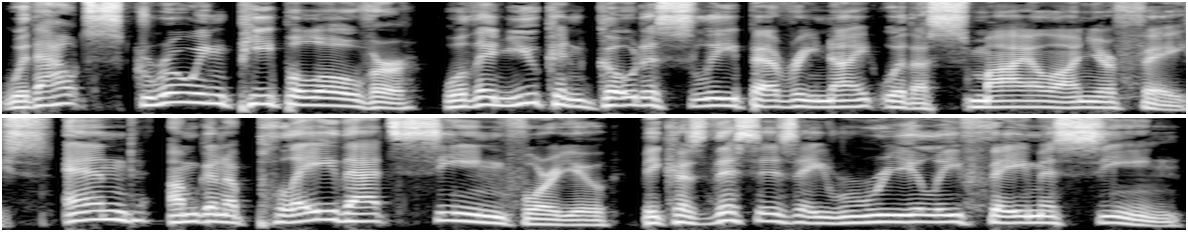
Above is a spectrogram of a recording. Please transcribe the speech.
without screwing people over, well, then you can go to sleep every night with a smile on your face. And I'm going to play that scene for you because this is a really famous scene.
